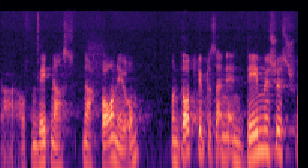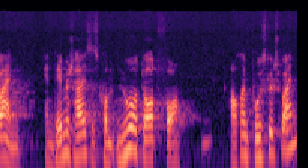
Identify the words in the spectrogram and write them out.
ja, auf dem Weg nach, nach Borneo. Und dort gibt es ein endemisches Schwein. Endemisch heißt, es kommt nur dort vor. Auch ein Pustelschwein,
